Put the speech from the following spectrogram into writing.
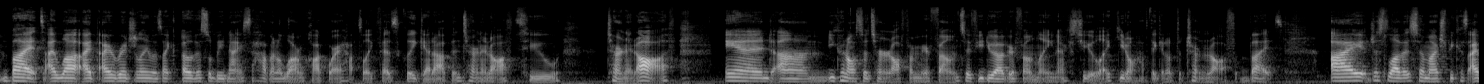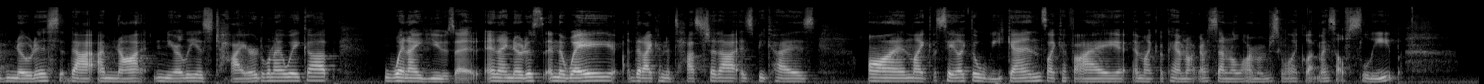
but I love. I, I originally was like, oh, this will be nice to have an alarm clock where I have to like physically get up and turn it off to turn it off. And um, you can also turn it off from your phone. So if you do have your phone laying next to you, like you don't have to get up to turn it off. But I just love it so much because I've noticed that I'm not nearly as tired when I wake up when I use it. And I notice, and the way that I can attest to that is because on like say like the weekends, like if I am like, okay, I'm not gonna set an alarm, I'm just gonna like let myself sleep.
